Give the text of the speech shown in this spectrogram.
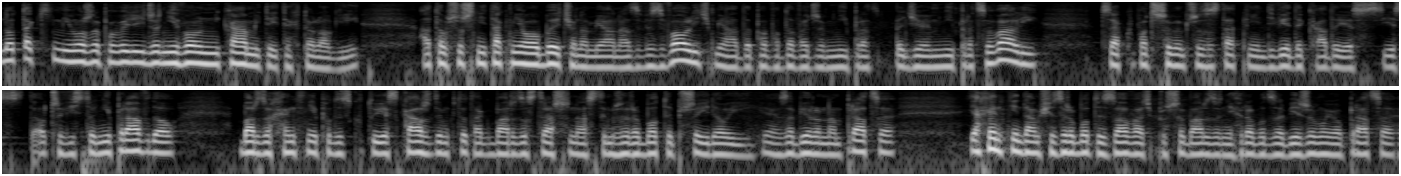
no takimi można powiedzieć, że niewolnikami tej technologii, a to przecież nie tak miało być. Ona miała nas wyzwolić, miała powodować, że mniej będziemy mniej pracowali, co jak popatrzymy przez ostatnie dwie dekady jest, jest oczywistą nieprawdą. Bardzo chętnie podyskutuję z każdym, kto tak bardzo straszy nas tym, że roboty przyjdą i zabiorą nam pracę. Ja chętnie dam się zrobotyzować, proszę bardzo, niech robot zabierze moją pracę.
